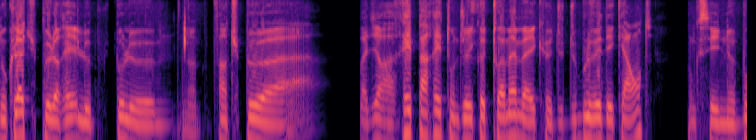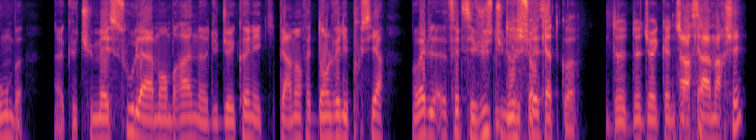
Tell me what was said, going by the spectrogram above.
Donc là, tu peux le, le plutôt le, enfin, tu peux, euh, on va dire, réparer ton Joy-Con toi-même avec euh, du WD-40. Donc, c'est une bombe euh, que tu mets sous la membrane du Joy-Con et qui permet en fait d'enlever les poussières. En fait, le- en fait c'est juste une 2 sur vitesse- 4 quoi. 2 deux, Joy-Con sur alors ça a 4. marché.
